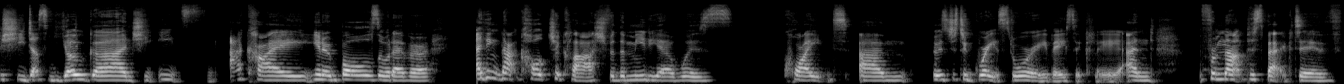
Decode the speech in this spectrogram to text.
she does yoga and she eats acai, you know, bowls or whatever. I think that culture clash for the media was quite um, it was just a great story, basically. And from that perspective,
